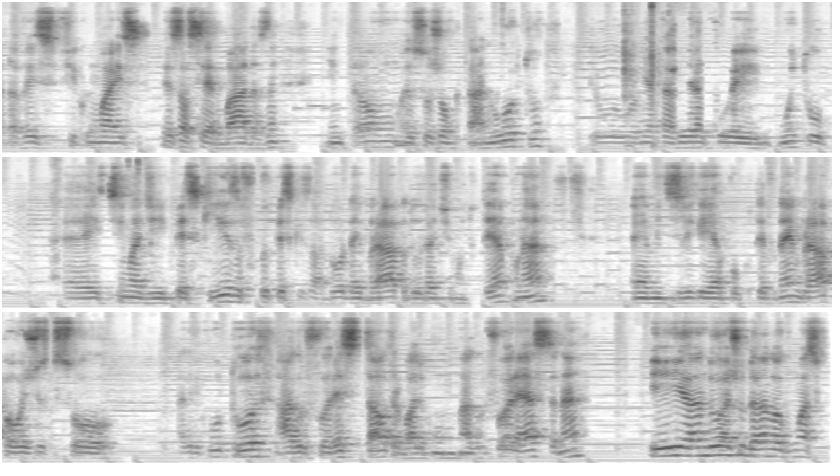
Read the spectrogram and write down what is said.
cada vez ficam mais exacerbadas, né? Então, eu sou João Canuto, eu, a minha carreira foi muito é, em cima de pesquisa, fui pesquisador da Embrapa durante muito tempo, né? É, me desliguei há pouco tempo da Embrapa, hoje sou agricultor agroflorestal, trabalho com agrofloresta, né? E ando ajudando algumas,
